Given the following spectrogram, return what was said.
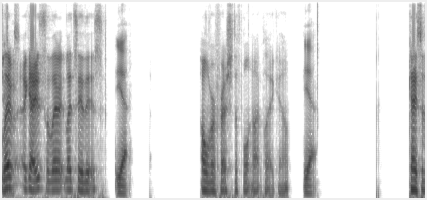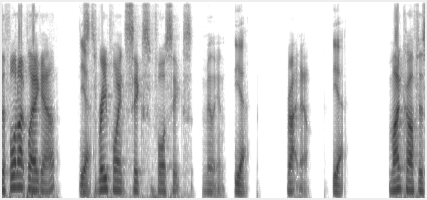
let, streamers. okay, so let, let's hear this. Yeah, I'll refresh the Fortnite player count. yeah, Okay, so the Fortnite player count yeah, is 3.646 million yeah, right now. yeah. Minecraft is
